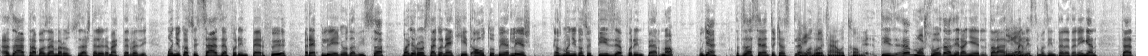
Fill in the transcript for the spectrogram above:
az általában az ember az utazást előre megtervezi. Mondjuk azt, hogy 100 ezer forint per fő, a repülőjegy oda-vissza. Magyarországon egy hét autóbérlés, az mondjuk az, hogy 10 forint per nap, ugye? Tehát az azt jelenti, hogy azt lebontod... voltál otthon? 10, most volt, de azért annyira találtam, megnéztem az interneten, igen. Tehát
